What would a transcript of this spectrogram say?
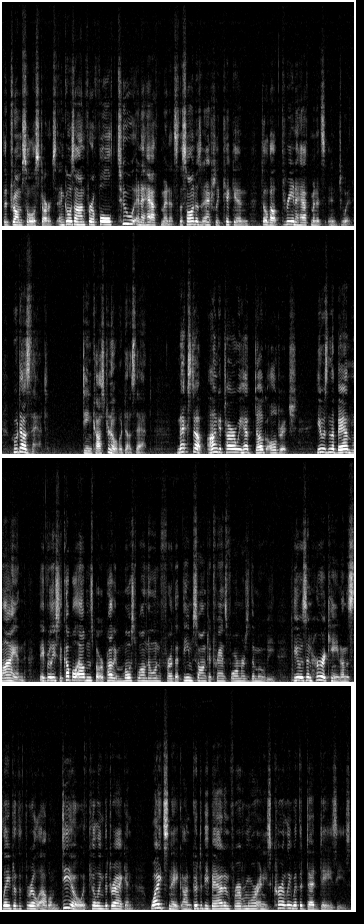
the drum solo starts and goes on for a full two and a half minutes. The song doesn't actually kick in till about three and a half minutes into it. Who does that? Deen Castronovo does that. Next up, on guitar, we have Doug Aldrich. He was in the band Lion. They've released a couple albums, but were probably most well known for the theme song to Transformers the movie. He was in Hurricane on the Slave to the Thrill album, Dio with Killing the Dragon, Whitesnake on Good to Be Bad and Forevermore, and he's currently with the Dead Daisies.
